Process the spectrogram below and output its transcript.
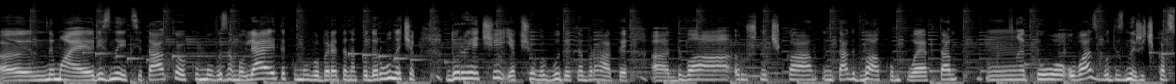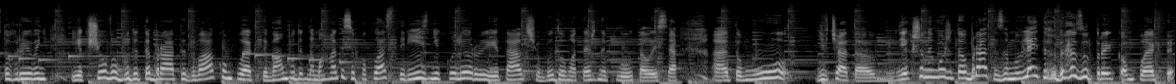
е, немає різниці, так кому ви замовляєте, кому ви берете на подаруночок. До речі, якщо ви будете брати е, два рушничка, так два комплекта, м, то у вас вас буде знижечка в 100 гривень. Якщо ви будете брати два комплекти, вам будуть намагатися покласти різні кольори, так щоб ви вдома теж не плуталися. Е, Тому, дівчата, якщо не можете обрати, замовляйте одразу три комплекти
